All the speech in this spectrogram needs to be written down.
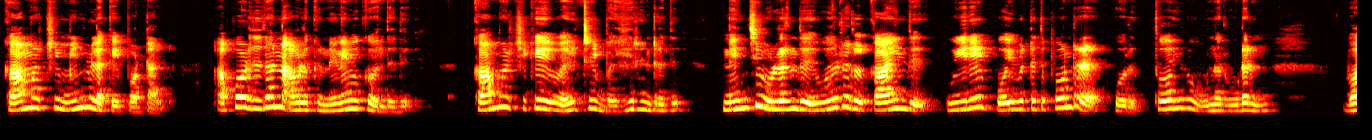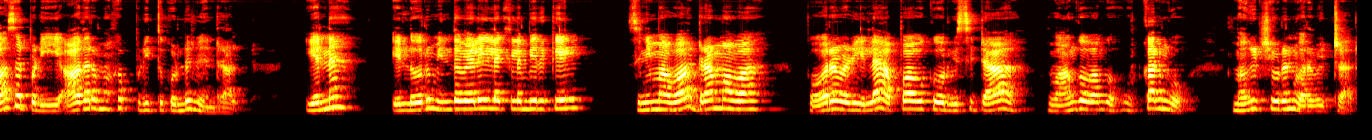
காமாட்சி மின் விளக்கை போட்டாள். அப்பொழுதுதான் அவளுக்கு நினைவுக்கு வந்தது. காமாட்சிக்கு வயிற்றை பகிரென்றது நெஞ்சு உலர்ந்து உதடுகள் காய்ந்து உயிரே போய்விட்டது போன்ற ஒரு தோய்வு உணர்வுடன் வாசற்படியை ஆதாரமாக பிடித்து கொண்டு நின்றாள். என்ன? எல்லோரும் இந்த வேலையில கிளம்பியிருக்கேன் சினிமாவா டிராமாவா போற வழியில அப்பாவுக்கு ஒரு விசிட்டா? வாங்கோ வாங்கோ உட்காருங்கோ. மகிழ்ச்சியுடன் வரவேற்றார்.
